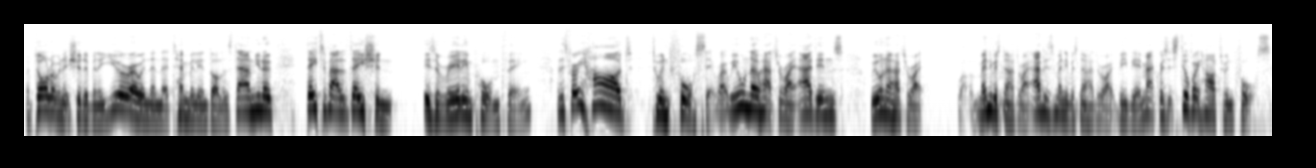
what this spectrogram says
a dollar and it should have been a euro, and then they're $10 million down. You know, data validation is a really important thing, and it's very hard to enforce it, right? We all know how to write add-ins. We all know how to write, well, many of us know how to write add-ins, many of us know how to write VBA macros. It's still very hard to enforce.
